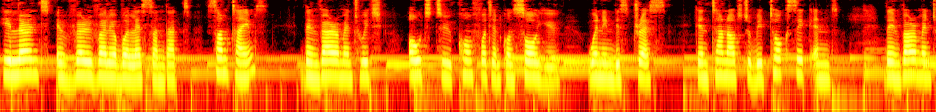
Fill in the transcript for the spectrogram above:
he learned a very valuable lesson that sometimes the environment which ought to comfort and console you when in distress can turn out to be toxic and the environment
